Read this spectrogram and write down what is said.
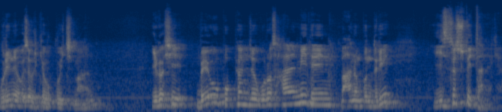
우리는 여기서 이렇게 웃고 있지만 이것이 매우 보편적으로 삶이 된 많은 분들이 있을 수도 있다는 얘기예요.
